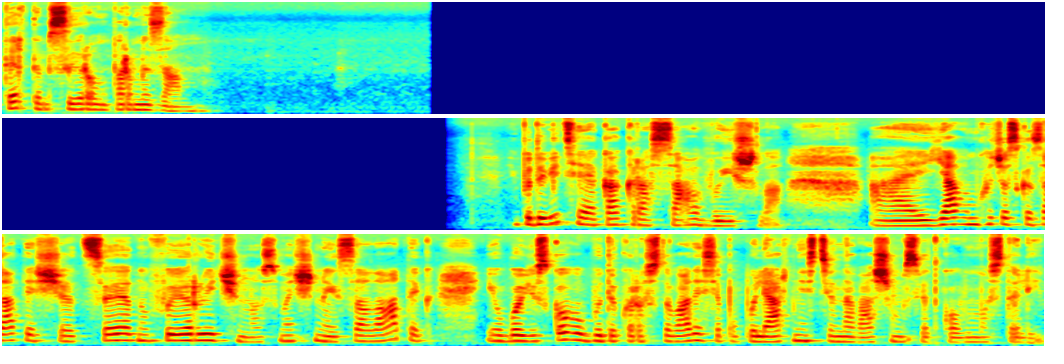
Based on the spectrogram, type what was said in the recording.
тертим сиром пармезан. І подивіться, яка краса вийшла. Я вам хочу сказати, що це ну, феєрично смачний салатик і обов'язково буде користуватися популярністю на вашому святковому столі.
